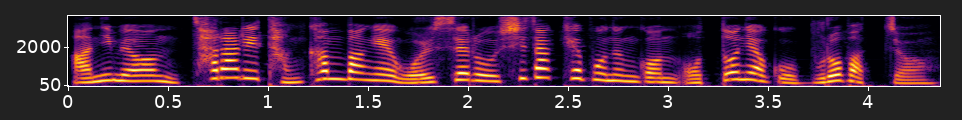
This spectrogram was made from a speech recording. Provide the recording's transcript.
아니면 차라리 단칸방에 월세로 시작해보는 건 어떠냐고 물어봤죠.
